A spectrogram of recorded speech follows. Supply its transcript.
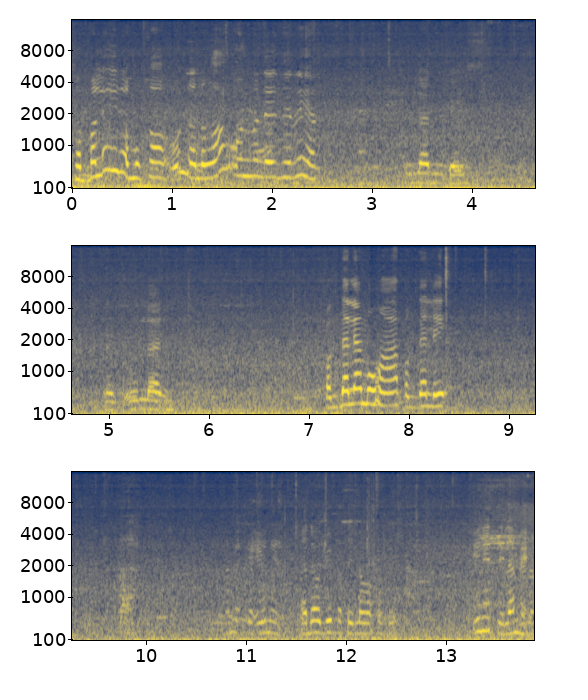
Sa balay na mukha una nangaon man dahil diri ha. Ulan guys. Nag-ulan. Pagdala mo ha, pagdali. Lamig ka init. Kadaw di pati lawa ko. Init eh, lamig.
